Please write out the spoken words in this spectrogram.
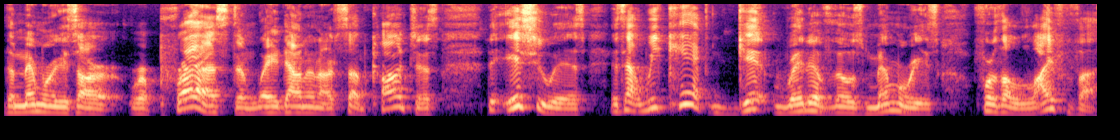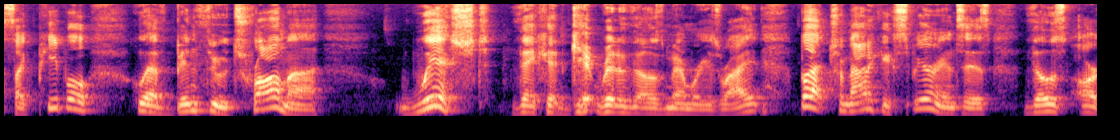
the memories are repressed and way down in our subconscious. The issue is, is that we can't get rid of those memories for the life of us. Like people who have been through trauma, wished they could get rid of those memories, right? But traumatic experiences, those are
